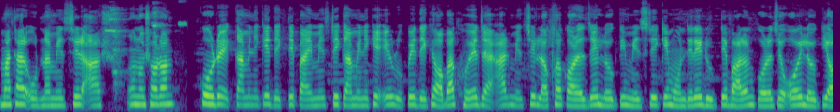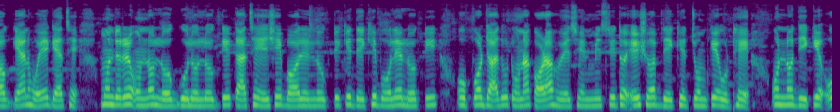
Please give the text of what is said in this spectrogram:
মাথার ওড়না মিশ্রির আস, অনুসরণ করে কামিনীকে দেখতে পায়। মিষ্টি কামিনীকে এই রূপে দেখে অবাক হয়ে যায়। আর মিষ্টি লক্ষ্য করে যে লোকটি মিষ্টিকে মন্দিরে ঢুকতে বারণ করেছে, ওই লোকটি অজ্ঞান হয়ে গেছে। মন্দিরের অন্য লোকগুলো লোকটির কাছে এসে বলে, লোকটিকে দেখে বলে লোকটির ওপর জাদু টোনা করা হয়েছে। মিষ্টি তো এইসব দেখে চমকে ওঠে। অন্যদিকে ও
